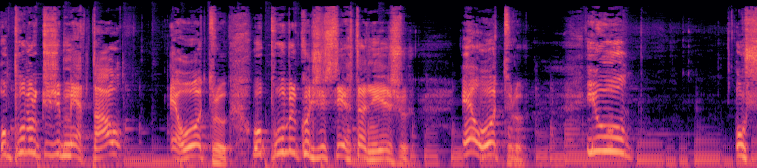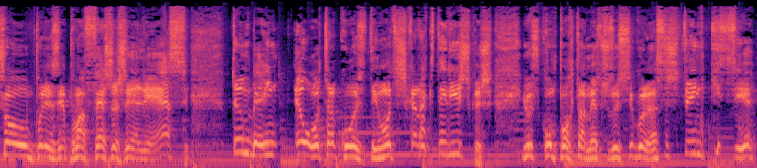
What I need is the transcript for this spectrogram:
O público de metal é outro. O público de sertanejo é outro. E o o show, por exemplo, uma festa GLS, também é outra coisa, tem outras características. E os comportamentos dos seguranças têm que ser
